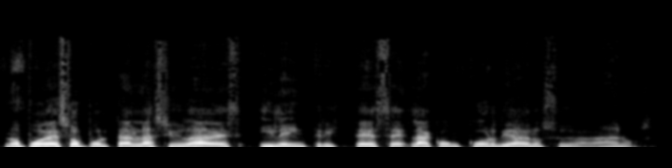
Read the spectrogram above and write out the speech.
no puede soportar las ciudades y le entristece la concordia de los ciudadanos.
